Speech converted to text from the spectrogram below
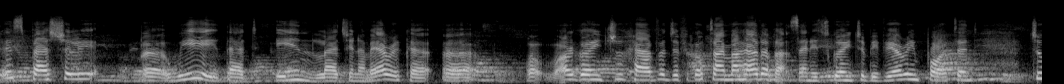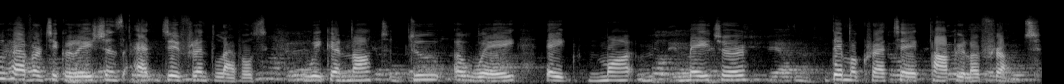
especially uh, we that in Latin America uh, are going to have a difficult time ahead of us, and it's going to be very important to have articulations at different levels. We cannot do away a major democratic popular front.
